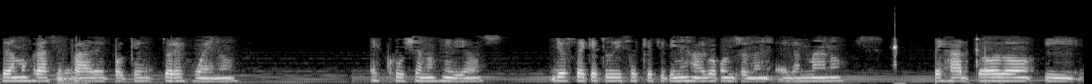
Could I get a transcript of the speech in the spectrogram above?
Te damos gracias, Padre, porque tú eres bueno. Escúchanos, mi Dios. Yo sé que tú dices que si tienes algo contra el hermano, dejar todo y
